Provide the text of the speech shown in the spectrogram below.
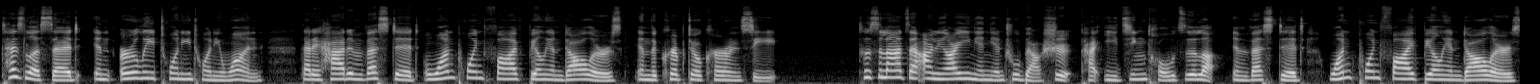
Tesla said in early 2021 that it had invested $1.5 billion in the cryptocurrency. 特斯拉在二零二一年年初表示，它已经投资了 invested one point five billion dollars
